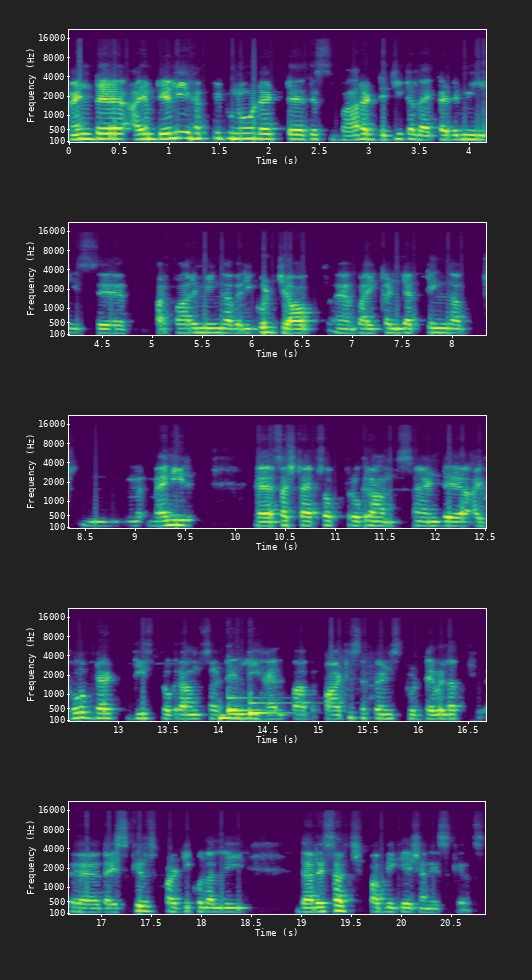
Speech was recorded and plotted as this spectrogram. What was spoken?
And uh, I am really happy to know that uh, this Bharat Digital Academy is uh, performing a very good job by conducting many uh, such types of programs. And uh, I hope that these programs certainly help our participants to develop uh, the skills, particularly the research publication skills.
